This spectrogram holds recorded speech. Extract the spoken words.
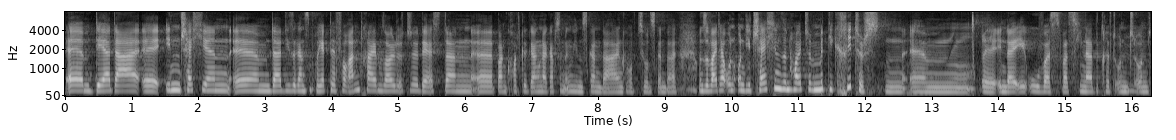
ähm, der da äh, in Tschechien ähm, da diese ganzen Projekte vorantreiben sollte, der ist dann äh, bankrott gegangen. Da gab es dann irgendwie einen Skandal, einen Korruptionsskandal und so weiter. Und, und die Tschechen sind heute mit die kritischsten äh, in der EU, was, was China betrifft. Und, mhm. und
